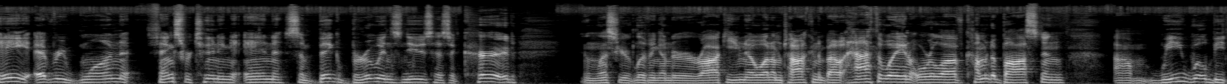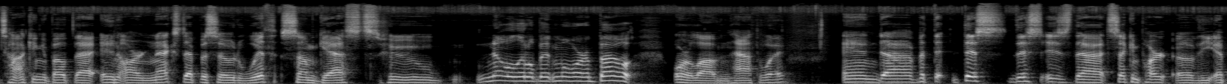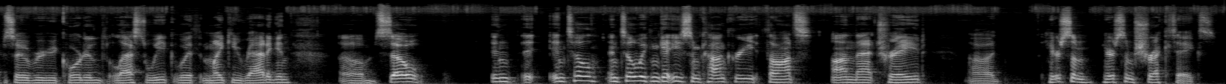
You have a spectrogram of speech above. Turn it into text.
Hey everyone, thanks for tuning in. Some big Bruins news has occurred. Unless you're living under a rock, you know what I'm talking about. Hathaway and Orlov coming to Boston. Um, we will be talking about that in our next episode with some guests who know a little bit more about Orlov and Hathaway. And uh, but th- this this is that second part of the episode we recorded last week with Mikey Radigan. Um, so in, until until we can get you some concrete thoughts on that trade, uh, here's some here's some Shrek takes.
